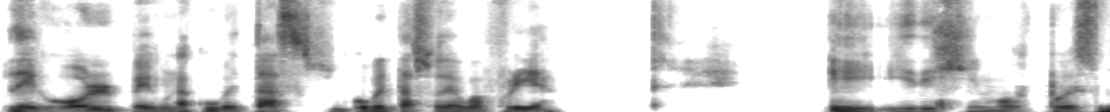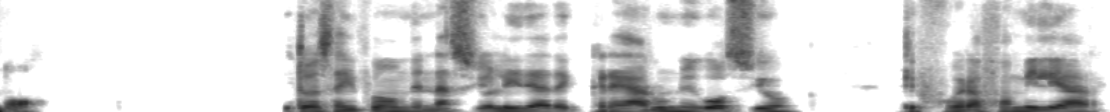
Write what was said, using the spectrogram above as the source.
de golpe una cubetazo, un cubetazo de agua fría. Y, y dijimos, pues no, entonces ahí fue donde nació la idea de crear un negocio que fuera familiar,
